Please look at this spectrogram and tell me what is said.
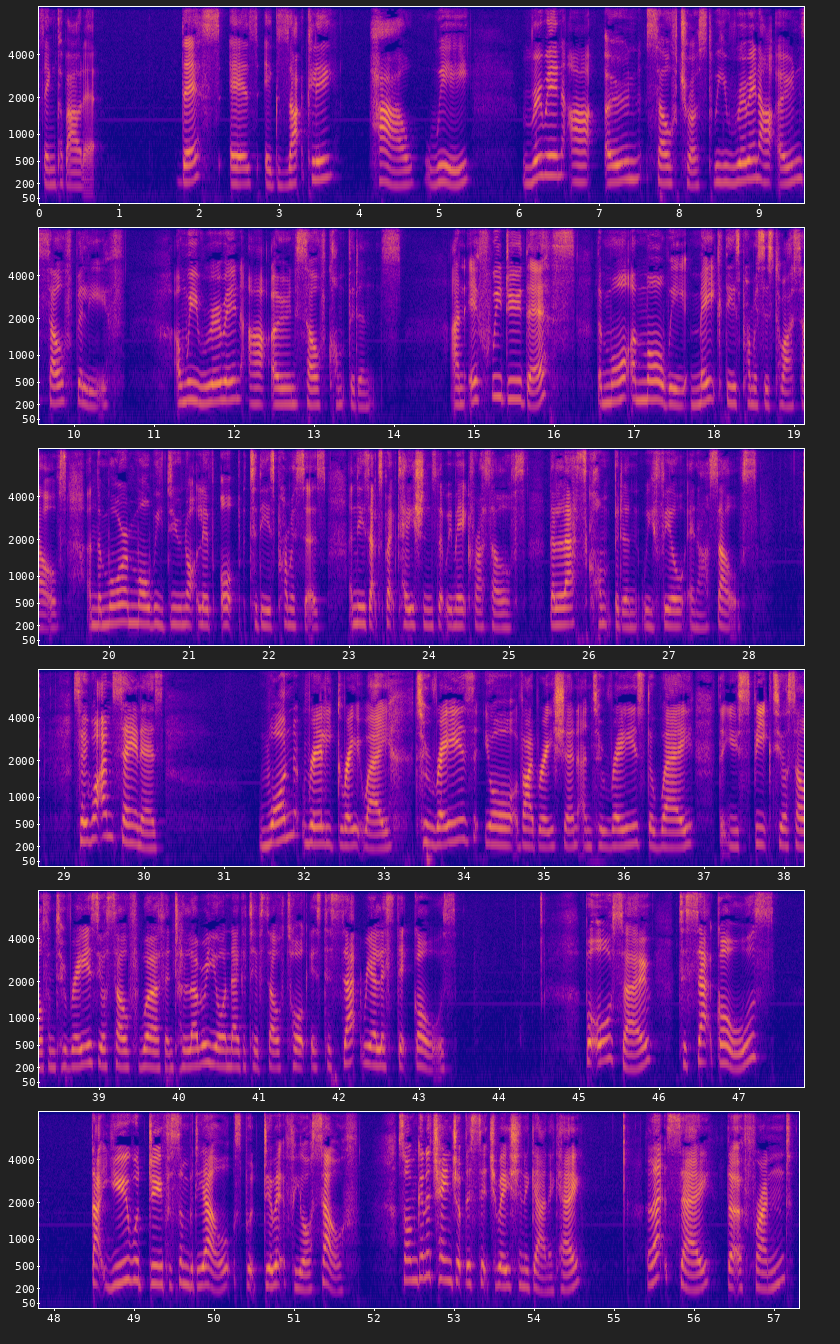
Think about it. This is exactly how we ruin our own self trust, we ruin our own self belief, and we ruin our own self confidence. And if we do this, the more and more we make these promises to ourselves, and the more and more we do not live up to these promises and these expectations that we make for ourselves, the less confident we feel in ourselves. So, what I'm saying is, one really great way to raise your vibration and to raise the way that you speak to yourself and to raise your self worth and to lower your negative self talk is to set realistic goals. But also, to set goals that you would do for somebody else, but do it for yourself. So I'm going to change up this situation again, okay? Let's say that a friend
